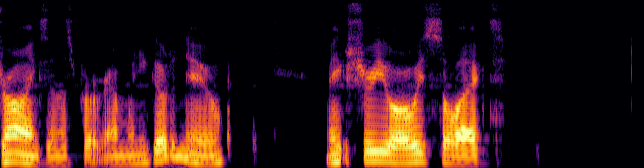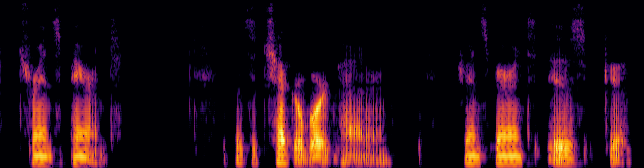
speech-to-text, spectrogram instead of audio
drawings in this program, when you go to New, make sure you always select Transparent. It's a checkerboard pattern. Transparent is good.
